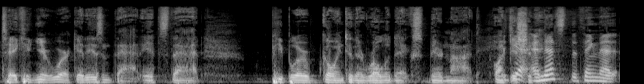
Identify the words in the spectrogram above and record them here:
taking your work. It isn't that. It's that people are going to their Rolodex. They're not auditioning. Yeah, and that's the thing that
